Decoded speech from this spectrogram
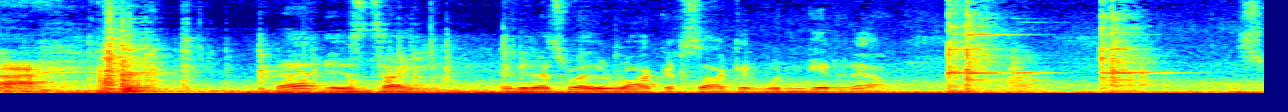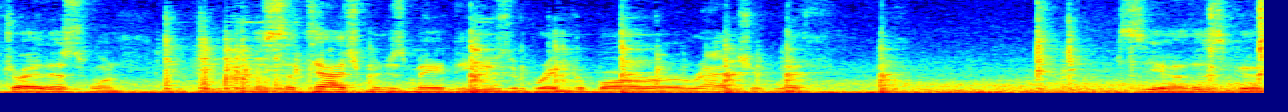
Ah, that is tight. Maybe that's why the rocket socket wouldn't get it out. Let's try this one. This attachment is made to use a breaker bar or a ratchet with. Let's see how this goes.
